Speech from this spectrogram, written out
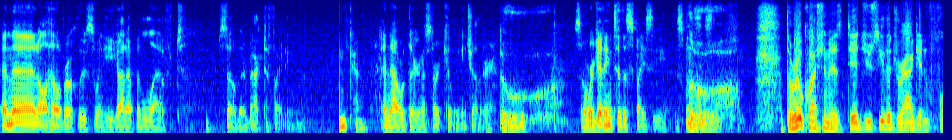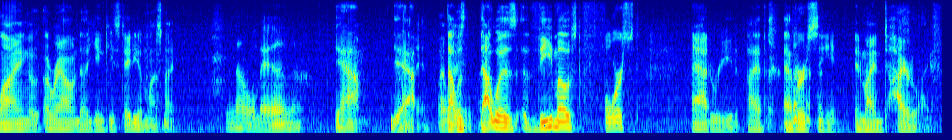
And then all hell broke loose when he got up and left. So they're back to fighting, Okay. and now they're gonna start killing each other. Ooh. So we're getting to the spicy, the spicy. Ooh. The real question is, did you see the dragon flying around uh, Yankee Stadium last night? No, man. Yeah. Yeah. Man. That was that was the most forced ad read I have ever seen in my entire life.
